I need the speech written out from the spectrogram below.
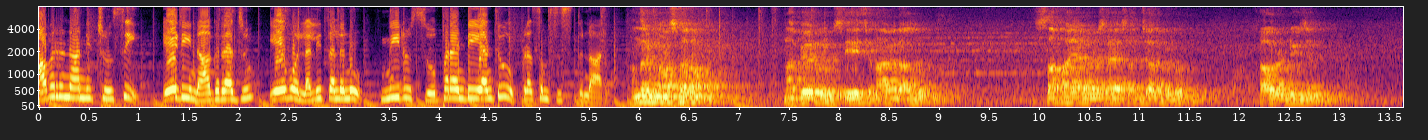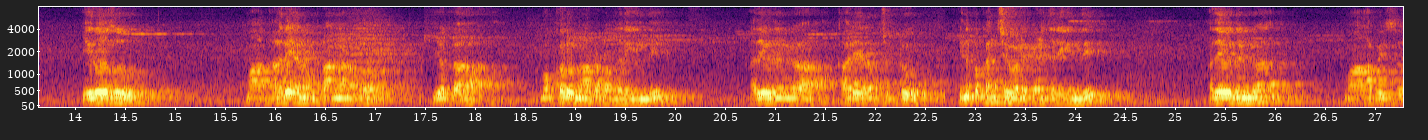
ఆవరణాన్ని చూసి ఏడి నాగరాజు ఏవో లలితలను మీరు సూపర్ అండి అంటూ ప్రశంసిస్తున్నారు. అందరికి నమస్కారం. నా పేరు సిహెచ్ నాగరాజు సహాయ వ్యవసాయ సంచాలకులు కావలి డివిజన్. ఈరోజు మా కార్యాలయం ప్రాంగణంలో ఈ యొక్క మొక్కలు నాటడం జరిగింది. అదేవిధంగా కార్యాలయం చుట్టూ ఇనుప కంచె కూడా వేయడం జరిగింది. అదేవిధంగా మా ఆఫీసు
